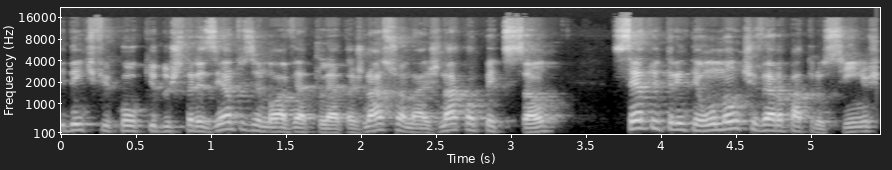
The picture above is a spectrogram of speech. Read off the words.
identificou que dos 309 atletas nacionais na competição, 131 não tiveram patrocínios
